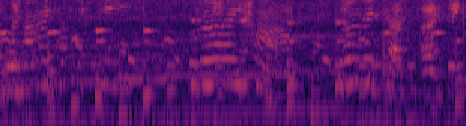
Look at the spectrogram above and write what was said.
when I have defeated, when I have this task, I think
